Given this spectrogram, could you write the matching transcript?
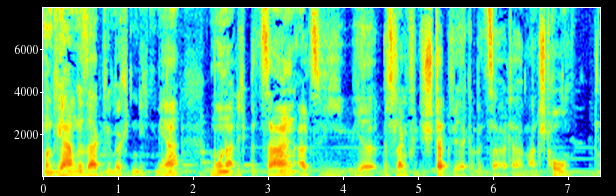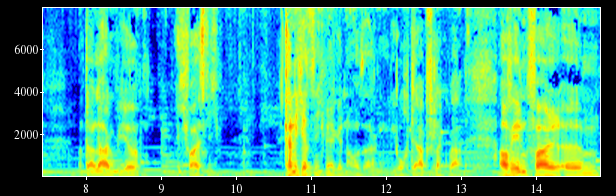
Und wir haben gesagt, wir möchten nicht mehr monatlich bezahlen, als wie wir bislang für die Stadtwerke bezahlt haben an Strom. Und da lagen wir, ich weiß nicht, kann ich jetzt nicht mehr genau sagen, wie hoch der Abschlag war. Auf jeden Fall ähm,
